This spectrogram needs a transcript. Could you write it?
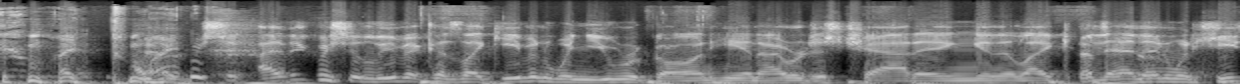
It might, I might think we should. I think we should leave it because, like, even when you were gone, he and I were just chatting, and then, like, and That's then, when he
